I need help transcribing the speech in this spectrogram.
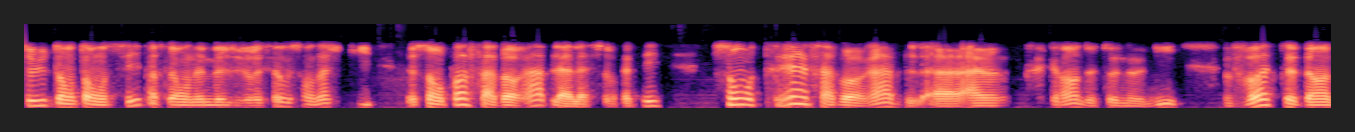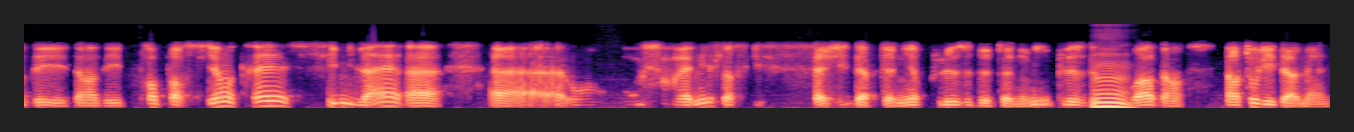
ceux dont on sait, parce qu'on a mesuré ça au sondage, qui ne sont pas favorables à la souveraineté, sont très favorables à, une plus grande autonomie, votent dans des dans des proportions très similaires à, à, ou souverainistes lorsqu'il s'agit d'obtenir plus d'autonomie, plus de hmm. pouvoir dans, dans tous les domaines.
